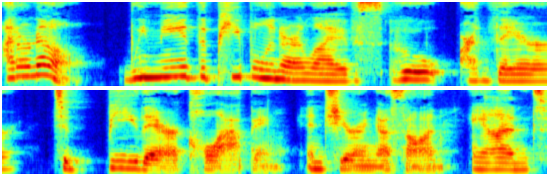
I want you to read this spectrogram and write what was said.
I don't know we need the people in our lives who are there to be there clapping and cheering us on. And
